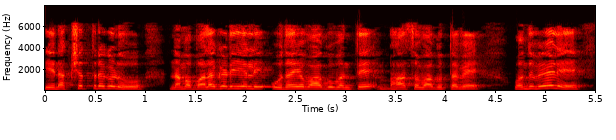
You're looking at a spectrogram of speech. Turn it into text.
ಈ ನಕ್ಷತ್ರಗಳು ನಮ್ಮ ಬಲಗಡೆಯಲ್ಲಿ ಉದಯವಾಗುವಂತೆ ಭಾಸವಾಗುತ್ತವೆ. ಒಂದು ವೇಳೆ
